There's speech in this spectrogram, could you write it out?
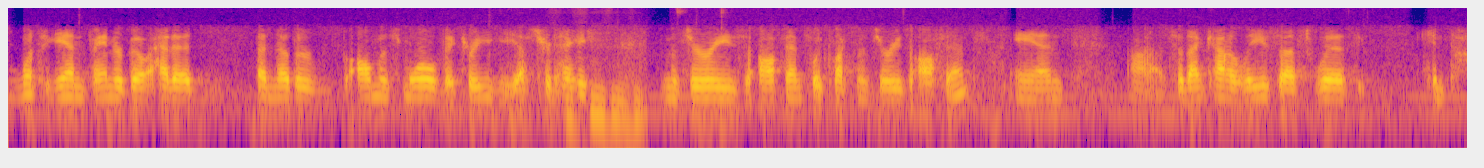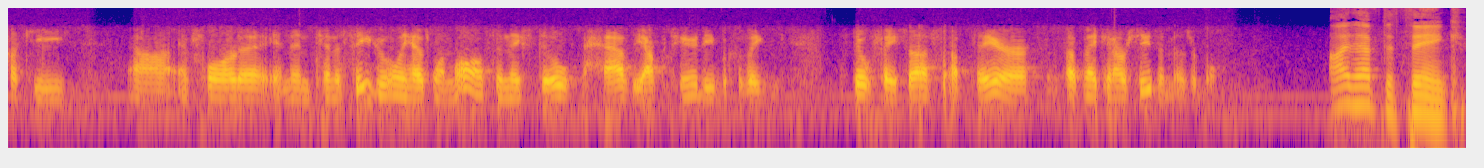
once again, Vanderbilt had a another almost moral victory yesterday. Missouri's offense looked like Missouri's offense, and uh, so that kind of leaves us with Kentucky uh, and Florida, and then Tennessee, who only has one loss, and they still have the opportunity because they still face us up there of making our season miserable. I'd have to think,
